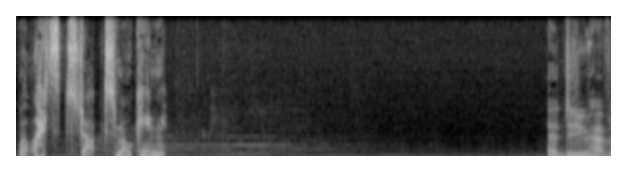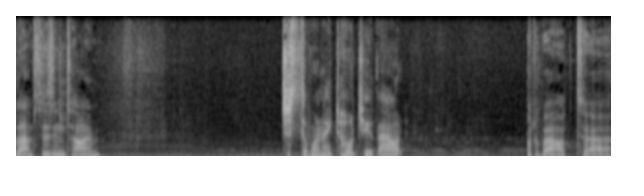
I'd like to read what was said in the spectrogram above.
Well, I stopped smoking. Uh, did you have lapses in time? Just the one I told you about. What about uh,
